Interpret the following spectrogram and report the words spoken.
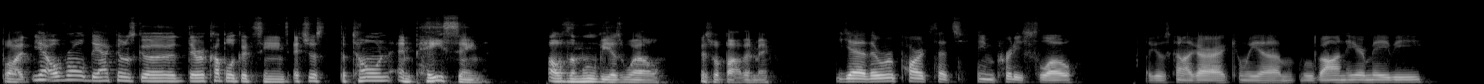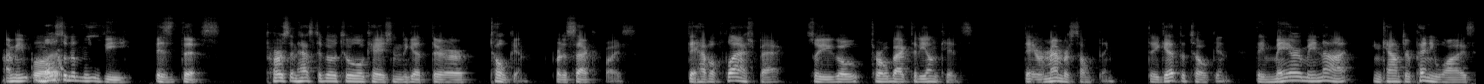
But yeah, overall the acting was good. There were a couple of good scenes. It's just the tone and pacing of the movie as well is what bothered me. Yeah, there were parts that seemed pretty slow. Like it was kind of like, all right, can we uh, move on here, maybe? I mean, but... most of the movie is this: person has to go to a location to get their token for the sacrifice. They have a flashback, so you go throw back to the young kids. They remember something. They get the token. They may or may not encounter Pennywise.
